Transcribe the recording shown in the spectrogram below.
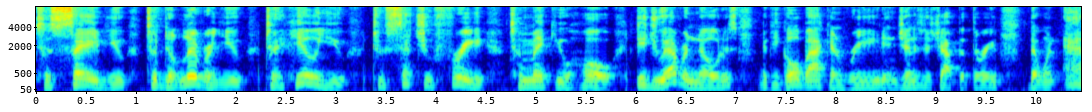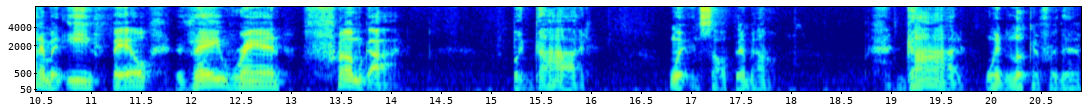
to save you, to deliver you, to heal you, to set you free, to make you whole. Did you ever notice, if you go back and read in Genesis chapter 3, that when Adam and Eve fell, they ran from God. But God went and sought them out. God went looking for them.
